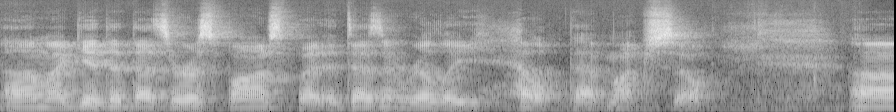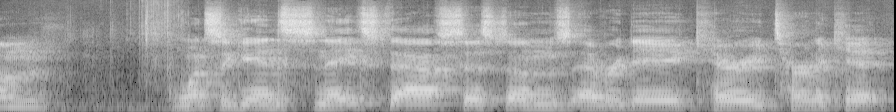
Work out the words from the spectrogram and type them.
Um, I get that that's a response, but it doesn't really help that much. So, um, once again, SnakeStaff Systems Everyday Carry Tourniquet.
